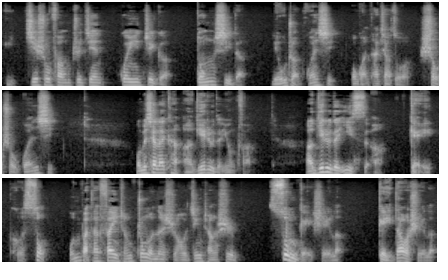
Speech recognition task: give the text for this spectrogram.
与接收方之间关于这个东西的流转关系，我管它叫做授受关系。我们先来看 ageru 的用法，ageru 的意思啊，给和送。我们把它翻译成中文的时候，经常是送给谁了，给到谁了，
